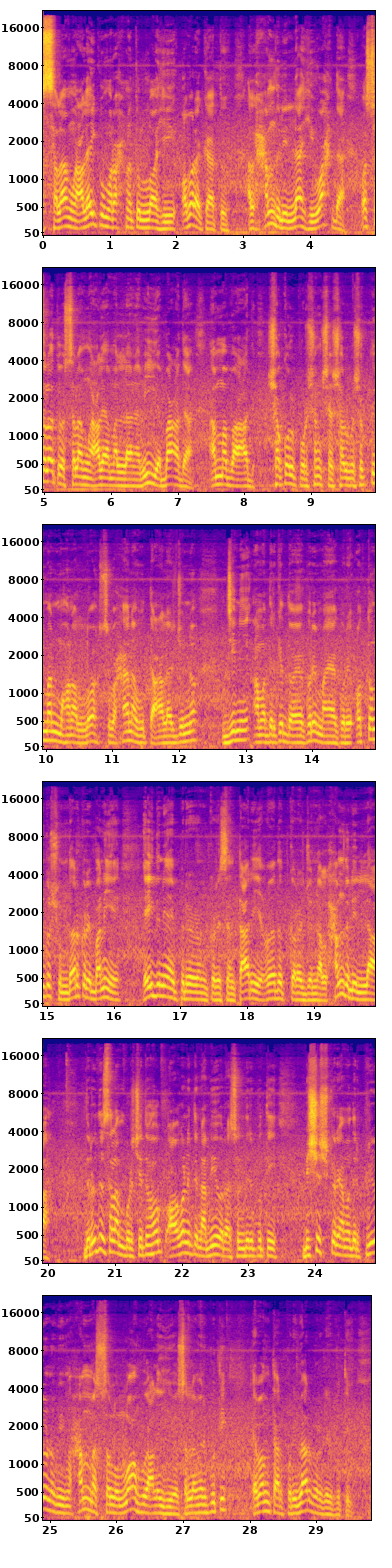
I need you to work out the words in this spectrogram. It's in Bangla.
আসসালামু আলাইকুম রহমতুল্লাহি অবরাকাতু আলহামদুলিল্লাহি ওয়াহদা ওসলাত ওসালামু আলাম আল্লাহ নবিয়া বাদা। আম্মা বাদ, সকল প্রশংসা সর্বশক্তিমান মহান আল্লাহ সুবাহানাহু তালার জন্য, যিনি আমাদেরকে দয়া করে, মায়া করে, অত্যন্ত সুন্দর করে বানিয়ে এই দুনিয়ায় প্রেরণ করেছেন, তারই ইবাদত করার জন্য আলহামদুলিল্লাহ। দরুদ সালাম বর্ষিত হোক, অগণিত নাবী ও রাসুলদের প্রতি, বিশেষ করে আমাদের প্রিয় নবী মোহাম্মদ সাল্লু আলহি আসাল্লামের প্রতি এবং তার পরিবারবর্গের প্রতি।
